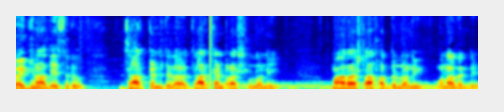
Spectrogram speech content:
వైద్యనాథేశ్వరు జార్ఖండ్ జిల్లా జార్ఖండ్ రాష్ట్రంలోని మహారాష్ట్ర హద్దుల్లోని ఉన్నదండి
